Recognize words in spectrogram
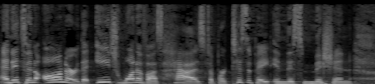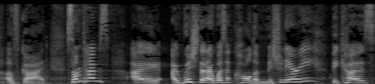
And it's an honor that each one of us has to participate in this mission of God. Sometimes I, I wish that I wasn't called a missionary because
